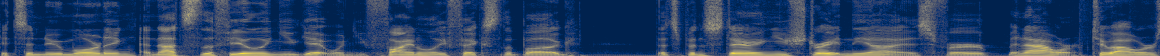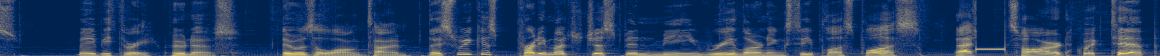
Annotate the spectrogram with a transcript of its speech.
It's a new morning, and that's the feeling you get when you finally fix the bug that's been staring you straight in the eyes for an hour, two hours, maybe three, who knows. It was a long time. This week has pretty much just been me relearning C++. That shit's hard. Quick tip,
